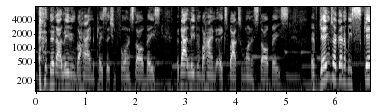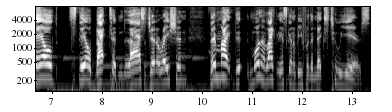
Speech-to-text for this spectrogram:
they're not leaving behind the PlayStation 4 install base. They're not leaving behind the Xbox One install base. If games are going to be scaled still back to last generation, they might more than likely it's going to be for the next 2 years.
